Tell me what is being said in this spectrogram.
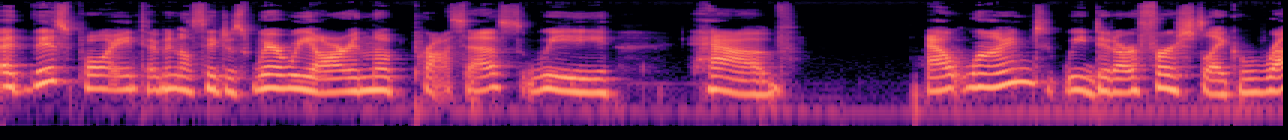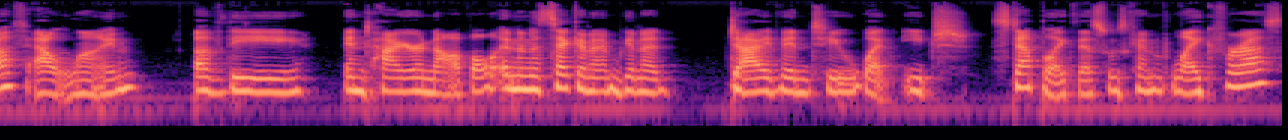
at this point, I mean, I'll say just where we are in the process, we have outlined, we did our first like rough outline of the entire novel. And in a second, I'm going to dive into what each step like this was kind of like for us.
